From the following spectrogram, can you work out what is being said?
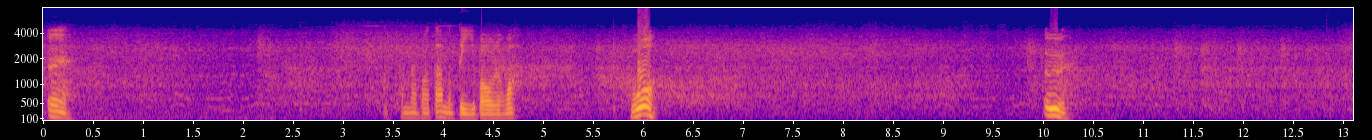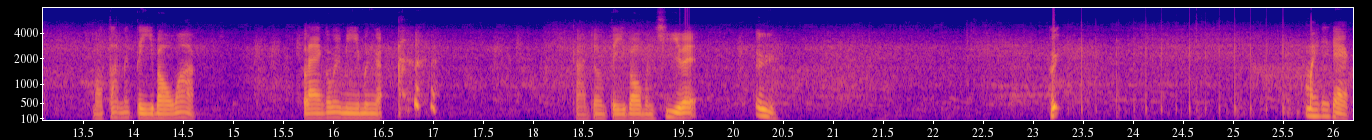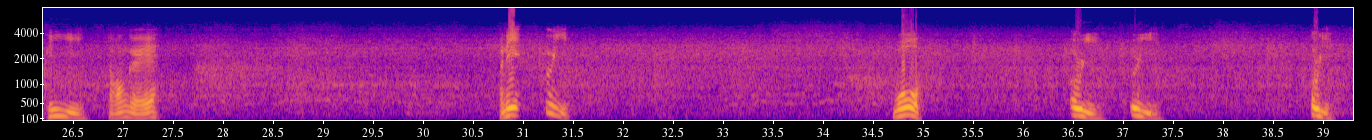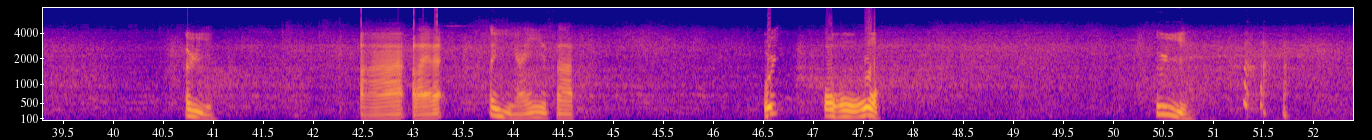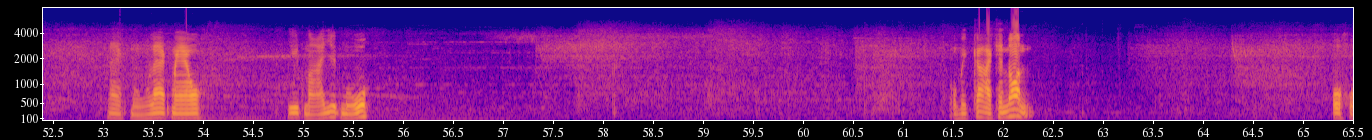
เอ้ยทำไมบอลตันมันตีเบาจังวะโว้เออบอลตันไม่ตีเบามาก แรงก็ไม่มีมึงอะารโจมตีเบามันขี้เลยเออเฮ้ย ไม่ได้แดกพี่ น้องเอ๋ยมานี่อุ้ยโว้อุ้ยอุ้ยอุ้ยอุ้ยอ่าอะไรละไอ้ไงสัตว์อุ้ย โอ้โห อุ้ยแลกหมูแลกแมว ยืดหมายืดหมู โอเมก้าแคนนอน โอ้โห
